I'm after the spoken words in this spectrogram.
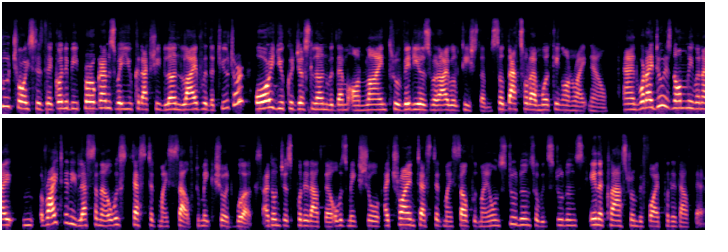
two choices. They're going to be programs where you could actually learn live with a tutor or you could just learn with them online through videos where i will teach them. So that's what i'm working on right now and what I do is normally when I write any lesson, I always test it myself to make sure it works. I don't just put it out there. I always make sure I try and test it myself with my own students or with students in a classroom before I put it out there.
